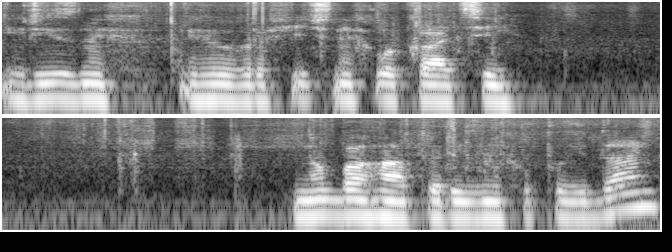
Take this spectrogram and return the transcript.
і різних географічних локацій. Ну, багато різних оповідань.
